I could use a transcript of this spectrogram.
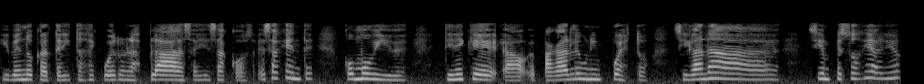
y vendo carteritas de cuero en las plazas y esas cosas. Esa gente, ¿cómo vive? Tiene que ah, pagarle un impuesto. Si gana 100 pesos diarios,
